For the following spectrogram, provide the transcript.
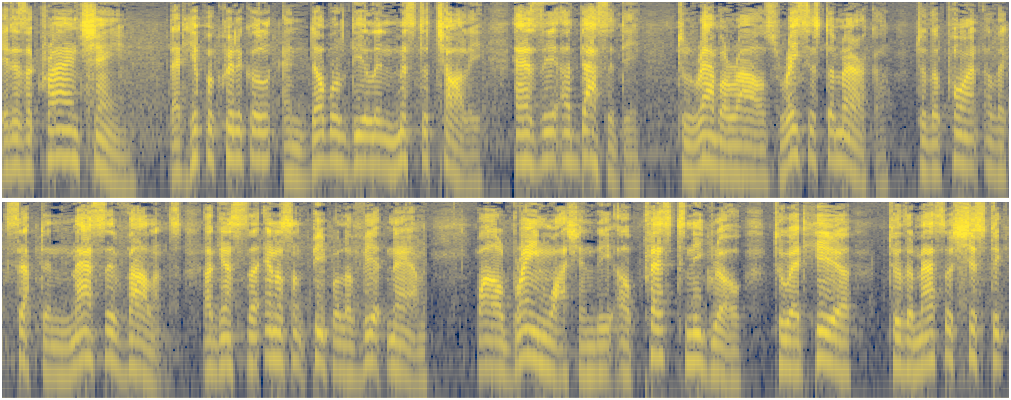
It is a crying shame that hypocritical and double-dealing Mr. Charlie has the audacity to rabble-rouse racist America to the point of accepting massive violence against the innocent people of Vietnam while brainwashing the oppressed Negro to adhere to the masochistic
